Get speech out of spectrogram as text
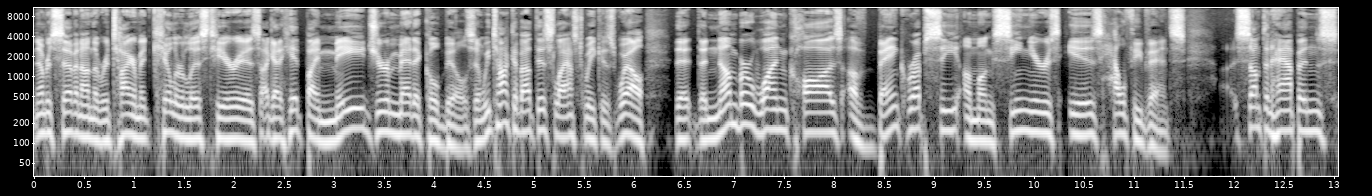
Number seven on the retirement killer list here is I got hit by major medical bills. And we talked about this last week as well that the number one cause of bankruptcy among seniors is health events. Something happens,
